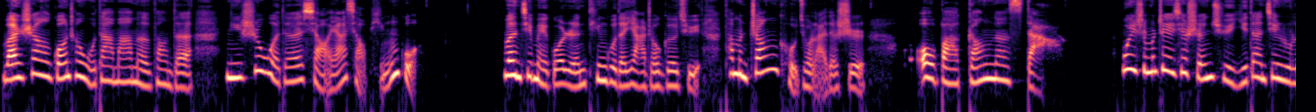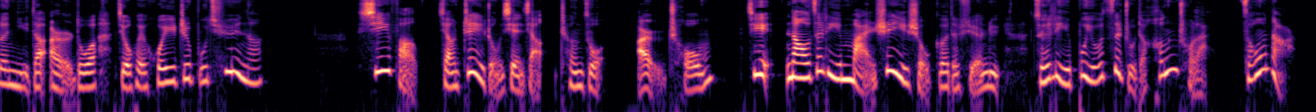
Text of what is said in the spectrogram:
晚上广场舞大妈们放的“你是我的小呀小苹果”。问起美国人听过的亚洲歌曲，他们张口就来的是“欧巴刚南 star”。为什么这些神曲一旦进入了你的耳朵，就会挥之不去呢？西方将这种现象称作“耳虫”。即脑子里满是一首歌的旋律，嘴里不由自主地哼出来，走哪儿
